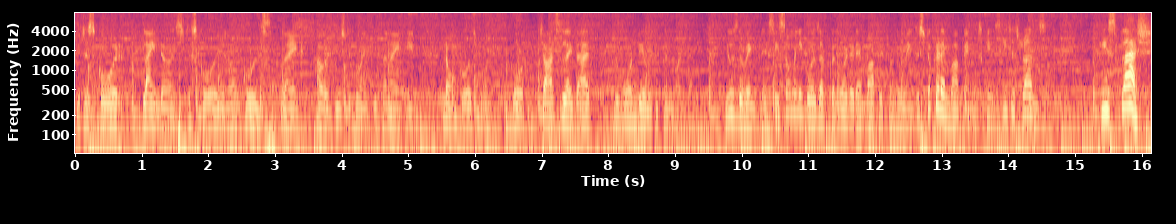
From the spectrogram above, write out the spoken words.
to just score blinders, to score you know goals like how it used to go in FIFA 19. No, goals won't go. Chances like that, you won't be able to convert them. Use the wing play. See, so many goals I've converted Mbappe from the wing. Just look at Mbappe in this case. He just runs. He's Flash.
